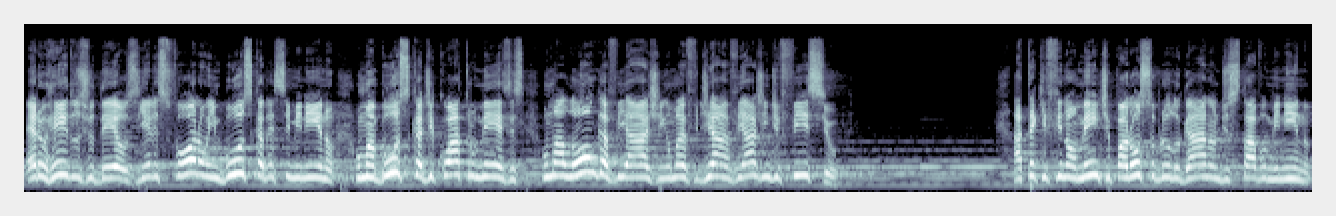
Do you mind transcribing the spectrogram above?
Era o rei dos judeus e eles foram em busca desse menino, uma busca de quatro meses, uma longa viagem, uma viagem difícil, até que finalmente parou sobre o lugar onde estava o menino.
